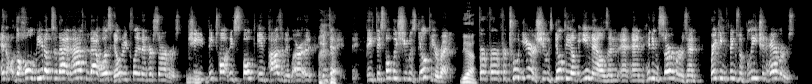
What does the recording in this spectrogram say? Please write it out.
And the whole lead up to that and after that was Hillary Clinton and her servers. She they taught they spoke in positive or uh, in de- they, they spoke like she was guilty already. Yeah. For, for for two years, she was guilty of emails and, and, and hitting servers and breaking things with bleach and hammers.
